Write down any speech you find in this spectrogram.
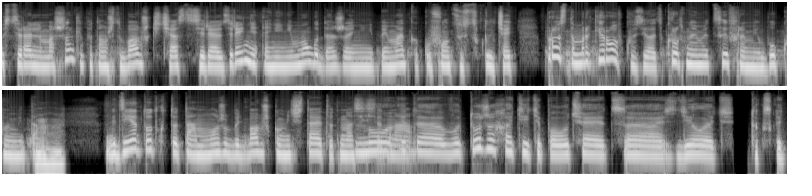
стиральной машинке, потому что бабушки часто теряют зрение, они не могут даже, они не понимают, какую функцию включать. Просто маркировку сделать крупными цифрами, буквами там. Мгм. Где тот, кто там, может быть, бабушка мечтает, вот у нас есть Но одна... это вы тоже хотите, получается, сделать, так сказать,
